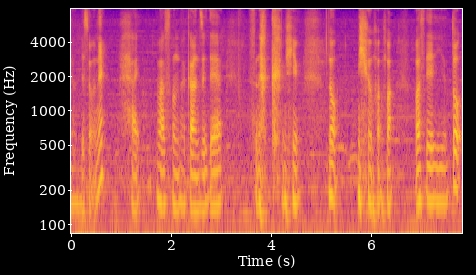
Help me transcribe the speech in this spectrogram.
なんでしょうね。はい。まあそんな感じでスナックミュのミュママ和製油と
